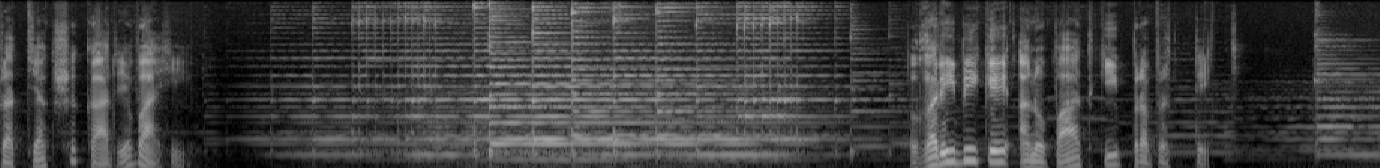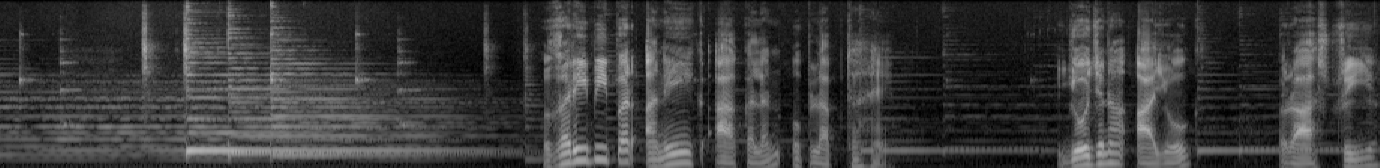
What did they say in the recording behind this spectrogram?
प्रत्यक्ष कार्यवाही। गरीबी के अनुपात की प्रवृत्ति। गरीबी पर अनेक आकलन उपलब्ध हैं। योजना आयोग, राष्ट्रीय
